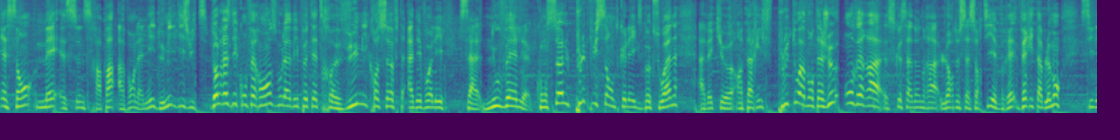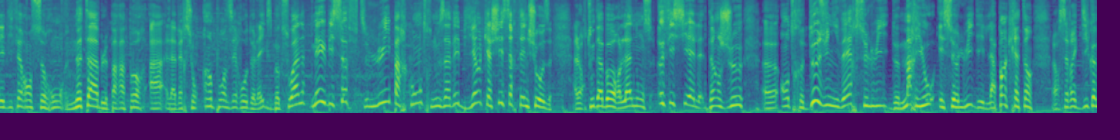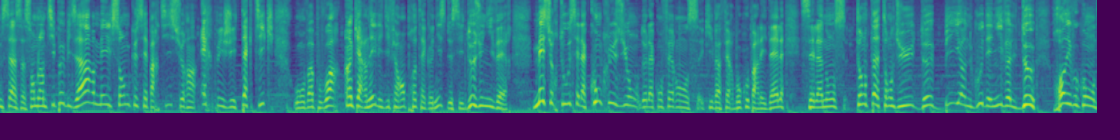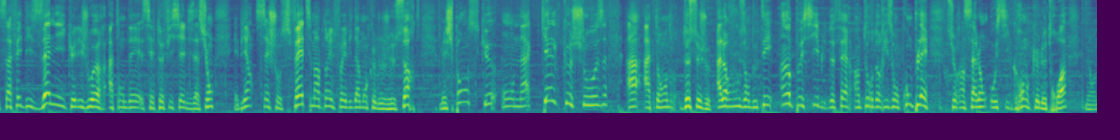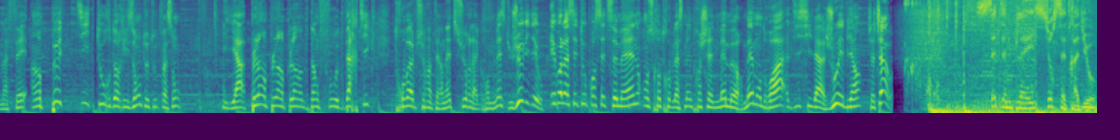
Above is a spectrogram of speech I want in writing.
mais ce ne sera pas avant l'année 2018. Dans le reste des conférences, vous l'avez peut-être vu, Microsoft a dévoilé sa nouvelle console plus puissante que la Xbox One avec euh, un tarif plutôt avantageux. On verra ce que ça donnera lors de sa sortie et véritablement si les différences seront notables par rapport à la version 1.0 de la Xbox One. Mais Ubisoft, lui, par contre, nous avait bien caché certaines choses. Alors tout d'abord, l'annonce officielle d'un jeu euh, entre deux univers, celui de Mario et celui des lapins crétins. Alors c'est vrai que dit comme ça, ça semble un petit peu bizarre, mais il semble que c'est parti sur un RPG tactique où on va pouvoir incarner les différents protagonistes de ces deux univers. Mais surtout, c'est la conclusion de la conférence qui va faire beaucoup parler d'elle. C'est l'annonce tant attendue de Beyond Good and Evil 2. Rendez-vous compte, ça fait des années que les joueurs attendaient cette officialisation. Eh bien, c'est chose faite. Maintenant, il faut évidemment que le jeu sorte, mais je pense qu'on a quelque chose à attendre de ce jeu. Alors, vous vous en doutez, impossible de faire un tour d'horizon complet sur un salon aussi grand que le 3, mais on a fait un petit tour d'horizon. De toute façon, il y a plein plein plein d'infos, d'articles trouvables sur internet sur la grande messe du jeu vidéo. Et voilà, c'est tout pour cette semaine. On se retrouve la semaine prochaine, même heure, même endroit. D'ici là, jouez bien. Ciao ciao 7 Play sur cette radio.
